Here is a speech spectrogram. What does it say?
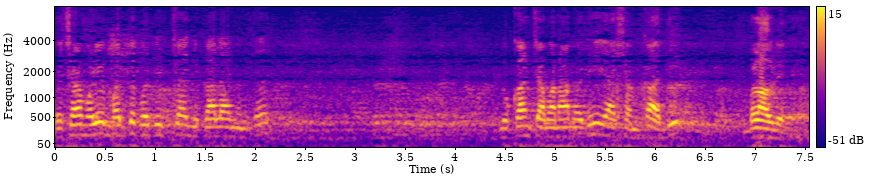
त्याच्यामुळे मध्य प्रदेशच्या निकालानंतर लोकांच्या मनामध्ये या शंका अधिक बळावलेल्या आहेत.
